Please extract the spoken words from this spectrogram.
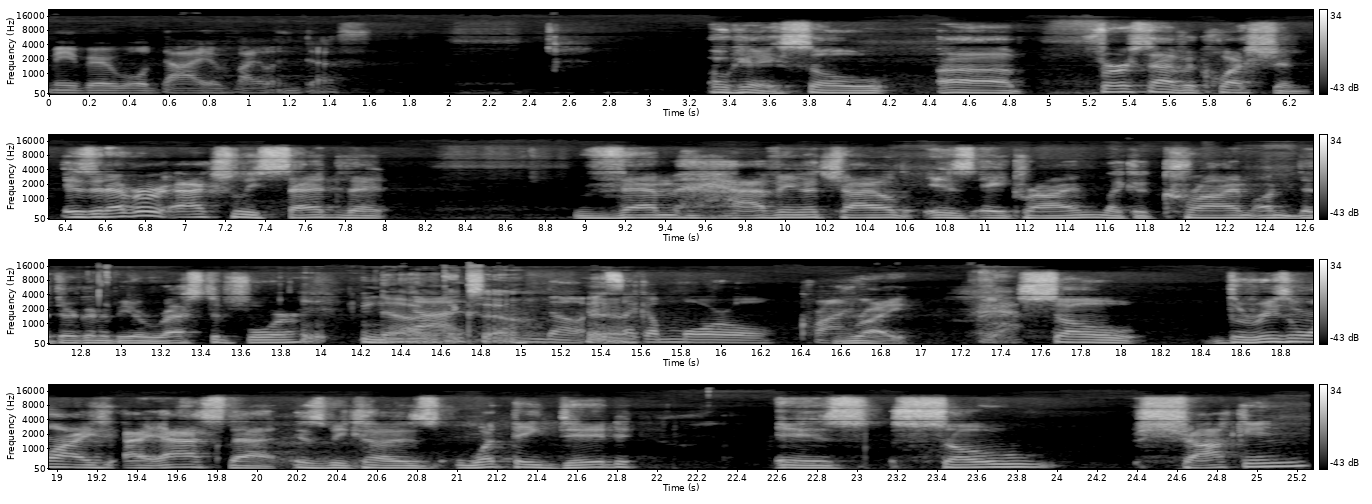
may very well die a violent death Okay, so uh, first I have a question. Is it ever actually said that them having a child is a crime, like a crime on, that they're going to be arrested for? No, I don't Not- think so. no Yeah. it's like a moral crime Right. Yeah. So the reason why I asked that is because what they did is so shocking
